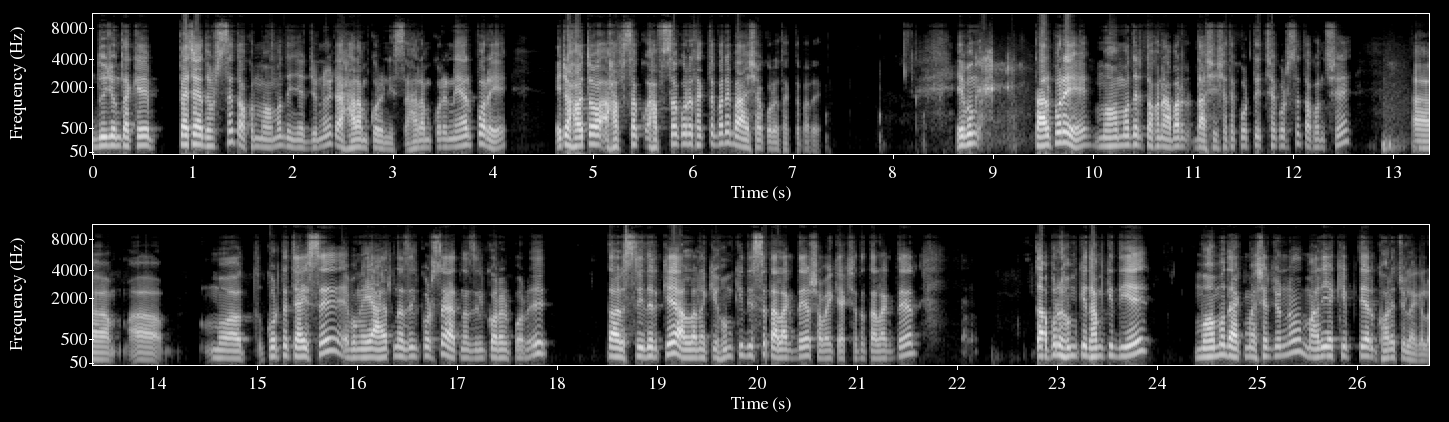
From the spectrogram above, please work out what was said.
২ জন তাকে পেঁচায় ধরছে। তখন মোহাম্মদ নিজের জন্য এটা হারাম করে নিচ্ছে। হারাম করে নেয়ার পরে এটা হয়তো হাফসা হাফসা করে থাকতে পারে বা আয়েশা করে থাকতে পারে। এবং তারপরে মোহাম্মদের তখন আবার দাসীর সাথে করতে ইচ্ছা করছে। তখন সে করতে চাইছে এবং এই আয়াত নাজিল করছে। আয়াত নাজিল করার পরে তার স্ত্রীদেরকে আল্লাহ নাকি হুমকি দিচ্ছে তালাক দেয়ার, সবাইকে একসাথে তালাক দেয়ার। তারপরে হুমকি-ধামকি দিয়ে মোহাম্মদ ১ মাসের জন্য মারিয়া কিপ্তিয়ার ঘরে চলে গেল।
